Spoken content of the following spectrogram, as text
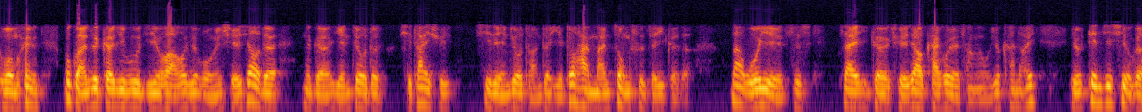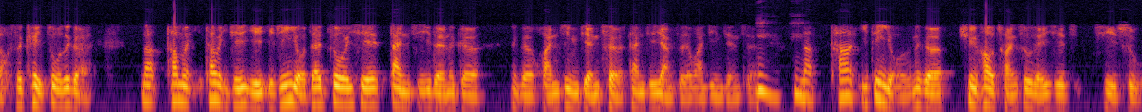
我们 不管是科技部计划，或者我们学校的那个研究的其他学系的研究团队，也都还蛮重视这一个的。那我也是在一个学校开会的场合，我就看到，哎，有电机系有个老师可以做这个。那他们他们其实也已经有在做一些蛋鸡的那个那个环境监测，蛋鸡养殖的环境监测。嗯嗯那他一定有那个讯号传输的一些技术，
